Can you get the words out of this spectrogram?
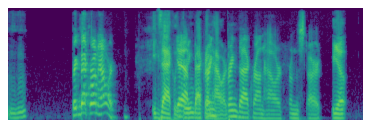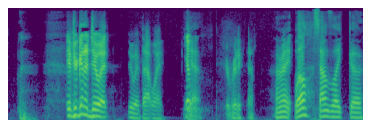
hmm Bring back Ron Howard. Exactly. Yeah, bring back Ron bring, Howard. Bring back Ron Howard from the start. Yep. If you're gonna do it, do it that way. Yep. Yeah. Get rid of Kath. All right. Well, sounds like uh,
